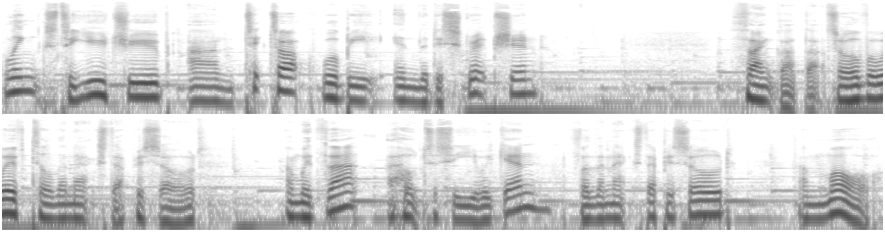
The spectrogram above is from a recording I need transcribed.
Links to YouTube and TikTok will be in the description. Thank God that's over with till the next episode. And with that, I hope to see you again for the next episode and more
